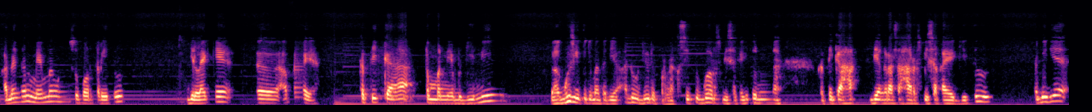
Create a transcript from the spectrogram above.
Karena kan memang supporter itu jeleknya eh, apa ya? Ketika temennya begini bagus gitu di mata dia. Aduh dia udah pernah ke situ, gue harus bisa kayak gitu. Nah ketika dia ngerasa harus bisa kayak gitu, tapi dia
